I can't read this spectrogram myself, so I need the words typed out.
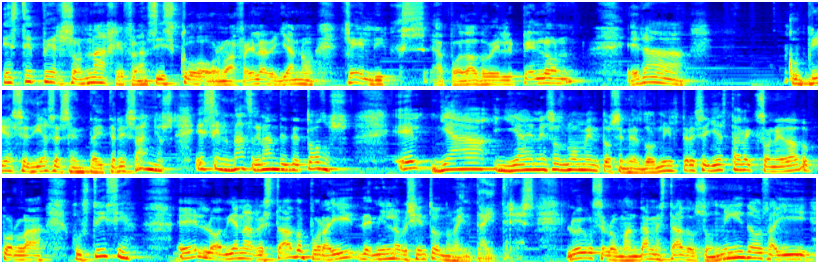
este personaje, Francisco Rafael Arellano Félix, apodado El Pelón, era cumplía ese día 63 años. Es el más grande de todos. Él ya, ya en esos momentos, en el 2013, ya estaba exonerado por la justicia. Él lo habían arrestado por ahí de 1993. Luego se lo mandaron a Estados Unidos, ahí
